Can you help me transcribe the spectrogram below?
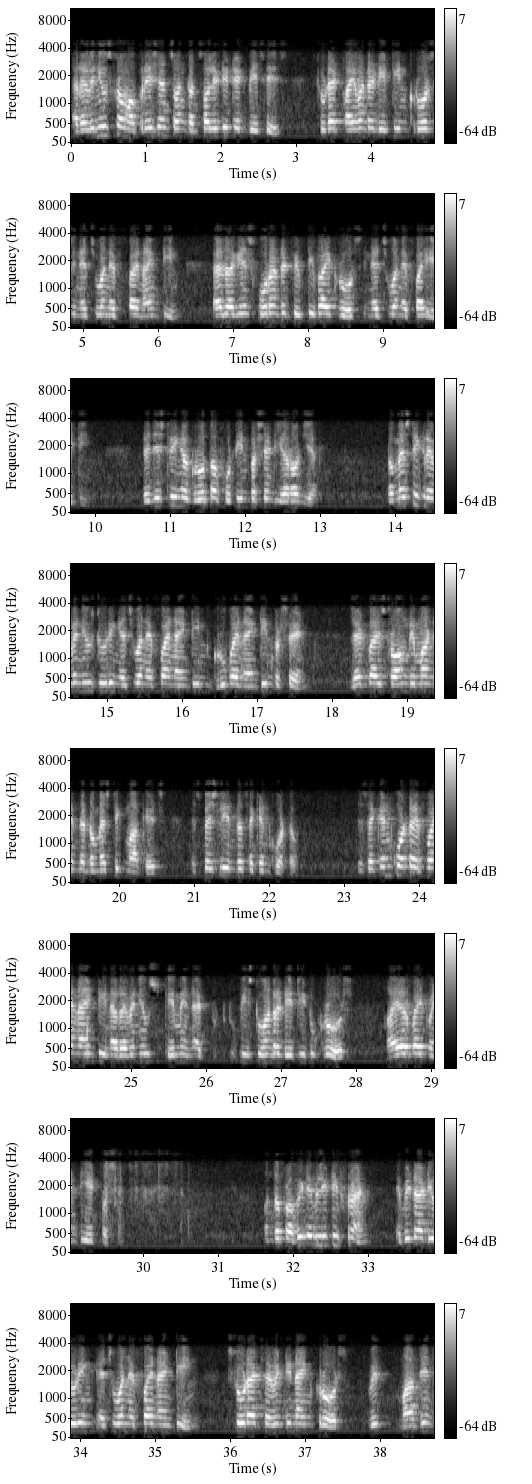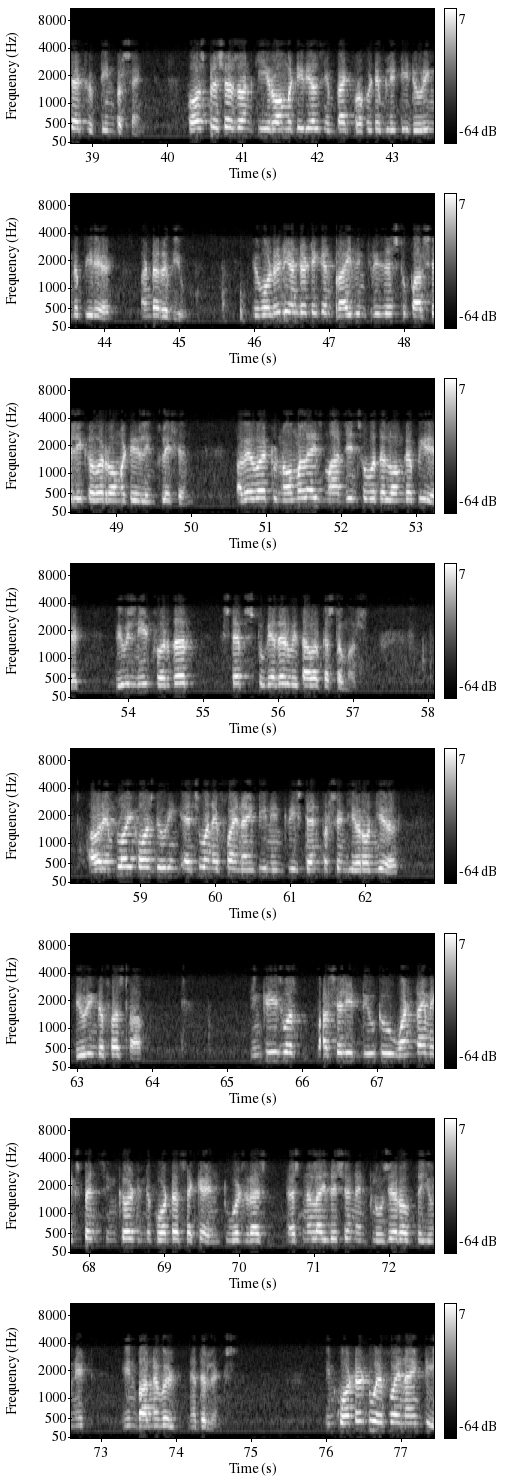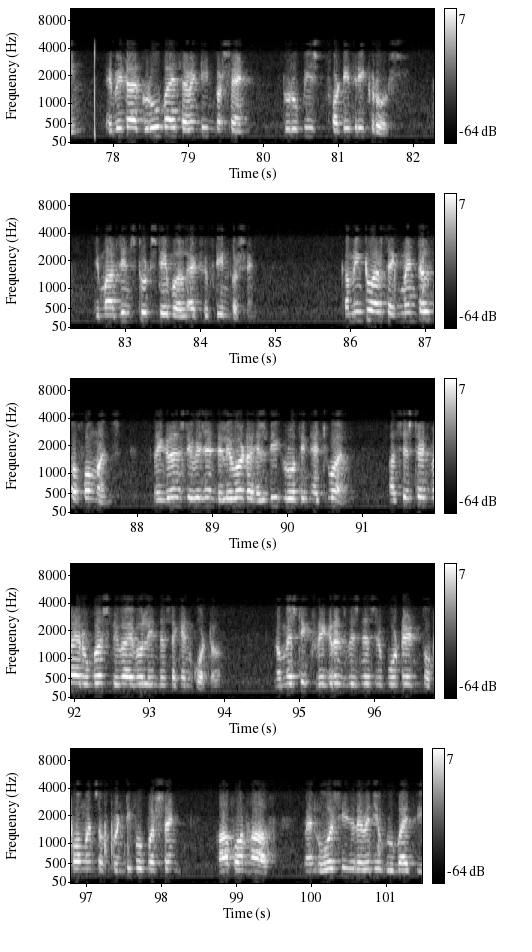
Revenues from operations on consolidated basis stood at 518 crores in H1 FY19 as against 455 crores in H1 FY18, registering a growth of 14% year-on-year. Domestic revenues during H1 FY19 grew by 19%, led by strong demand in the domestic markets, especially in the second quarter. The second quarter FY19, our revenues came in at rupees 282 crores, higher by 28%. On the profitability front, EBITDA during H1 FY19 stood at 79 crores with margins at 15%. Cost pressures on key raw materials impact profitability during the period under review. We've already undertaken price increases to partially cover raw material inflation. However, to normalize margins over the longer period, we will need further steps together with our customers. Our employee cost during H1 FY19 increased 10% year-on-year during the first half. Increase was partially due to one-time expense incurred in the quarter second towards rationalization and closure of the unit in Barneveld, Netherlands. In quarter 2 FY19, EBITDA grew by 17% to rupees 43 crores. The margin stood stable at 15%. Coming to our segmental performance, Fragrance division delivered a healthy growth in H1, assisted by robust revival in the second quarter. Domestic fragrance business reported performance of 24% half on half, while overseas revenue grew by 3%.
